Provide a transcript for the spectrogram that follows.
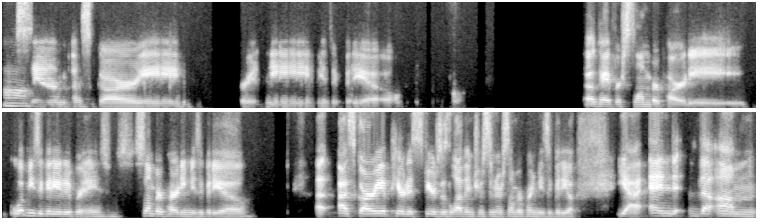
Uh, Sam Asghari, Britney music video. Okay, for Slumber Party. What music video did Britney? Slumber Party music video. Uh, Asghari appeared as Spears' love interest in her Slumber Party music video. Yeah, and the um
